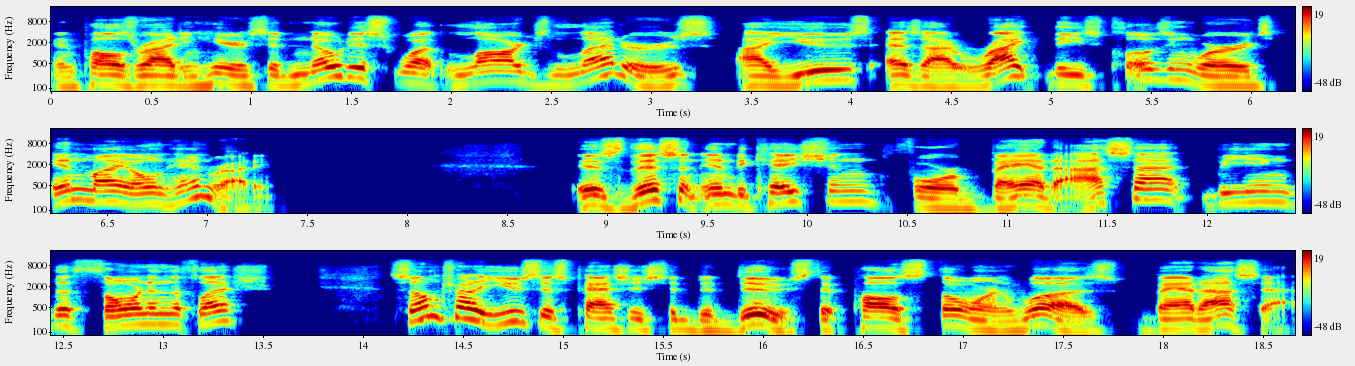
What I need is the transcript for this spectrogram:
and Paul's writing here, he said, Notice what large letters I use as I write these closing words in my own handwriting. Is this an indication for bad eyesight being the thorn in the flesh? Some try to use this passage to deduce that Paul's thorn was bad eyesight.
